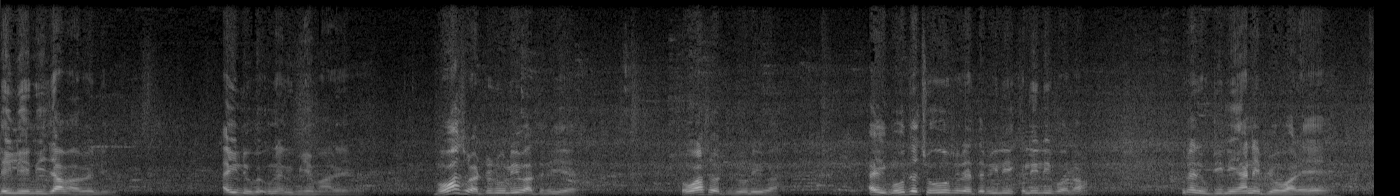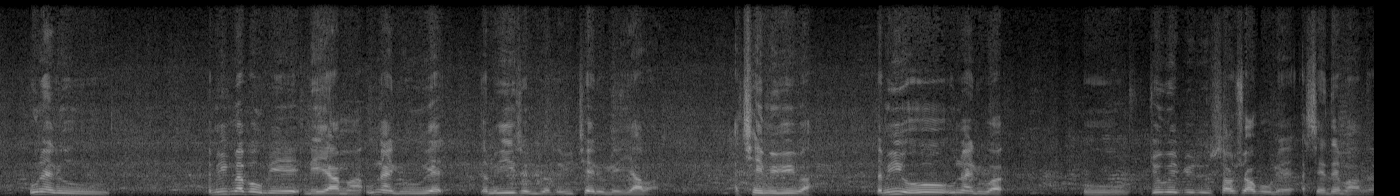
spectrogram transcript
လိမ်လည်နေကြမှာပဲလေအဲ့လိုပဲဥနိုင်လူမြင်ပါတယ်ဘဝဆိုတာတူတူလေးပါတနည်းရဲ့ဘဝဆိုတာတူတူလေးပါအဲ့မိုးသက်ချိုးဆိုတဲ့တပီးလေးကလေးလေးပေါ့နော်ဥနိုင်လူဒီနေရာနဲ့ပြောပါတယ်ဥနိုင်လူ သမီးမတ်ပုတ်လေးနေရာမှာဥနိုင်လူရဲ့သမီးဆိုပြီးတော့သမီးထည့်လို့လည်းရပါတယ်အချိန်မရွေးပါသမီးကိုဥနိုင်လူကဟိုကျိုးပေးပြုစုစောက်ရှောက်ဖို့လည်းအစင်သင့်ပါပဲ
